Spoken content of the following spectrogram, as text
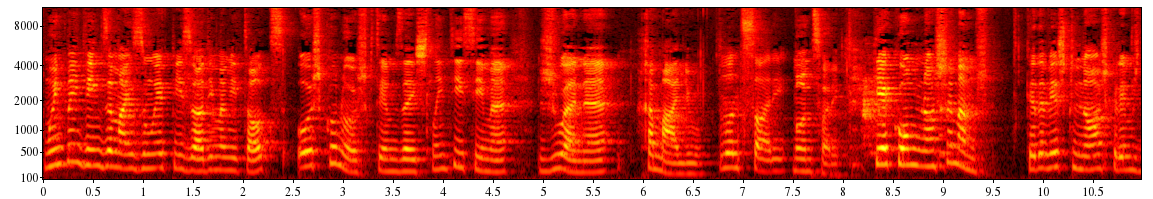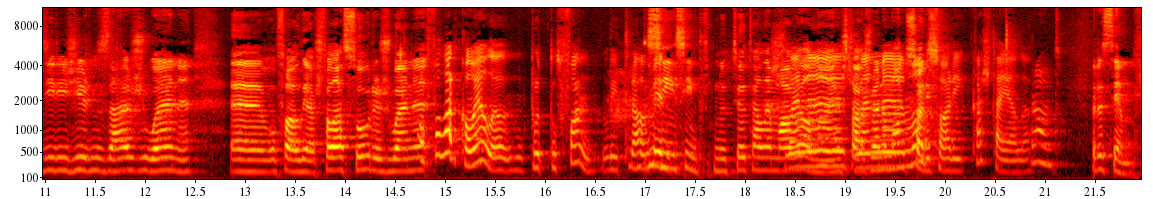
Muito bem-vindos a mais um episódio Mami Talks. Hoje connosco temos a excelentíssima Joana Ramalho. Montessori. Montessori. Que é como nós chamamos. Cada vez que nós queremos dirigir-nos à Joana, uh, ou falar, aliás, falar sobre a Joana. Ou falar com ela por telefone, literalmente. Sim, sim, porque no teu telemóvel Joana, não é? Está Joana Joana Montessori. Montessori. Cá está ela. Pronto, para sempre.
